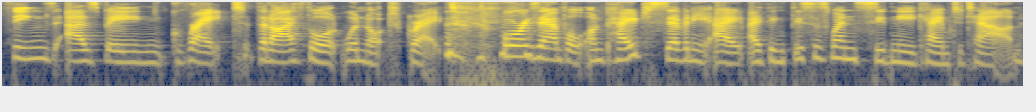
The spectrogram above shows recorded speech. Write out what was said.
things as being great that I thought were not great. For example, on page 78, I think this is when Sydney came to town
